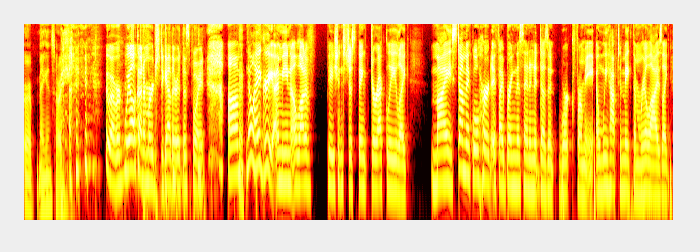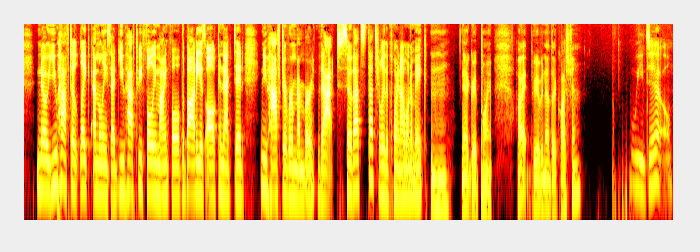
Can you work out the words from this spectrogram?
Or megan sorry. Whoever. We all kind of merged together at this point. Um, no i agree. I mean a lot of patients just think directly like my stomach will hurt if i bring this in and it doesn't work for me and we have to make them realize like no you have to like emily said you have to be fully mindful the body is all connected and you have to remember that so that's that's really the point i want to make mm-hmm. Yeah, great point. All right. Do we have another question? We do.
